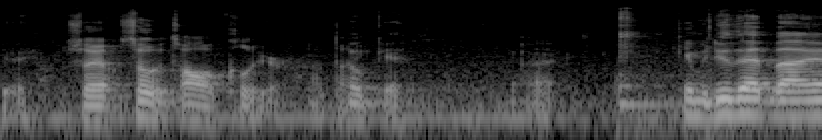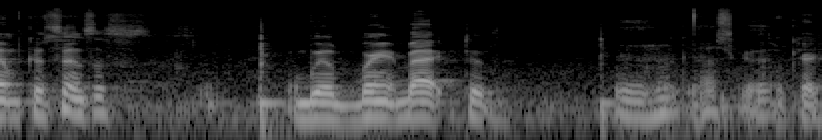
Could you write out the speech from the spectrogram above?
Okay. So, so it's all clear, I think. Okay. All right. Can we do that by um, consensus? And we'll bring it back to, That's good. okay,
